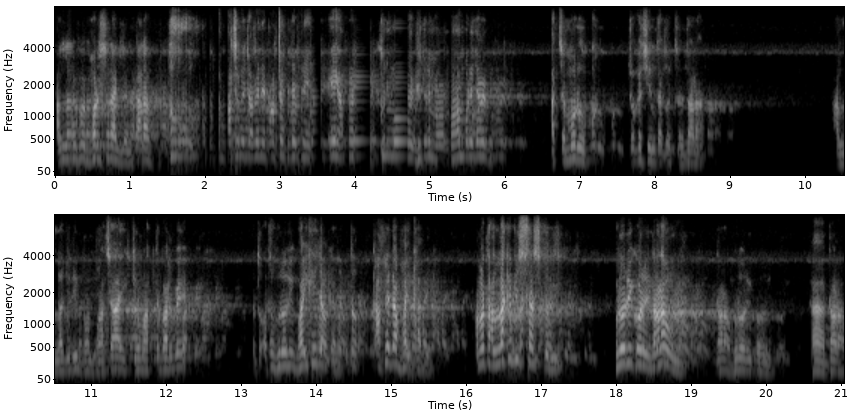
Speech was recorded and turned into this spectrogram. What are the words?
আল্লাহর উপর ভরসা রাখবেন। তারা "ও, বাঁচানো যাবে না এই আপনার ভিতরে মা যাবে। আচ্ছা মরুক চোখে চিন্তা করছে তারা আল্লাহ যদি বাঁচায়, কেউ মারতে পারবে? অত- হুররি ভয় খেয়ে যাও কেন? তো কাফেরা ভয় খাবে। আমরা তো আল্লাহকে বিশ্বাস করি। হুররি করি, দাঁড়াও না। দাঁড়াও, হুররি করুন হ্যাঁ দাঁড়াও।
